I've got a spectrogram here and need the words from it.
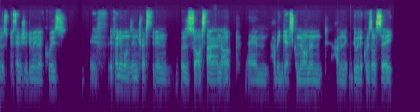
us potentially doing a quiz. If if anyone's interested in us sort of starting up, um, having guests coming on and having doing a quiz on City,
